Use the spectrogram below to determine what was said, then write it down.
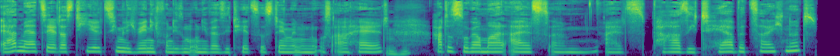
Er hat mir erzählt, dass Thiel ziemlich wenig von diesem Universitätssystem in den USA hält, mhm. hat es sogar mal als, ähm, als parasitär bezeichnet.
